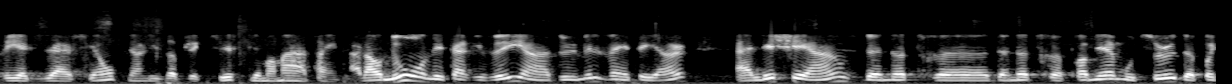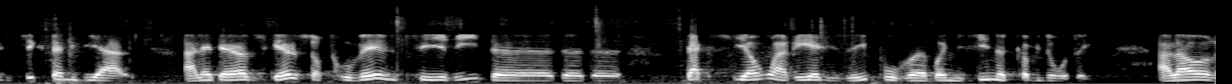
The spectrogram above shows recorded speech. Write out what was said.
réalisation, puis dans les objectifs, puis les moments à atteindre. Alors nous, on est arrivé en 2021 à l'échéance de notre euh, de notre première mouture de politique familiale, à l'intérieur duquel se retrouvait une série de, d'actions à réaliser pour euh, bonifier notre communauté. Alors,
